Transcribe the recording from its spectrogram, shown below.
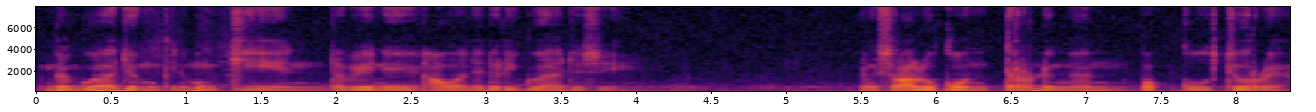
nggak gue aja mungkin mungkin. Tapi ini awalnya dari gue aja sih. Yang selalu counter dengan pop culture ya.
